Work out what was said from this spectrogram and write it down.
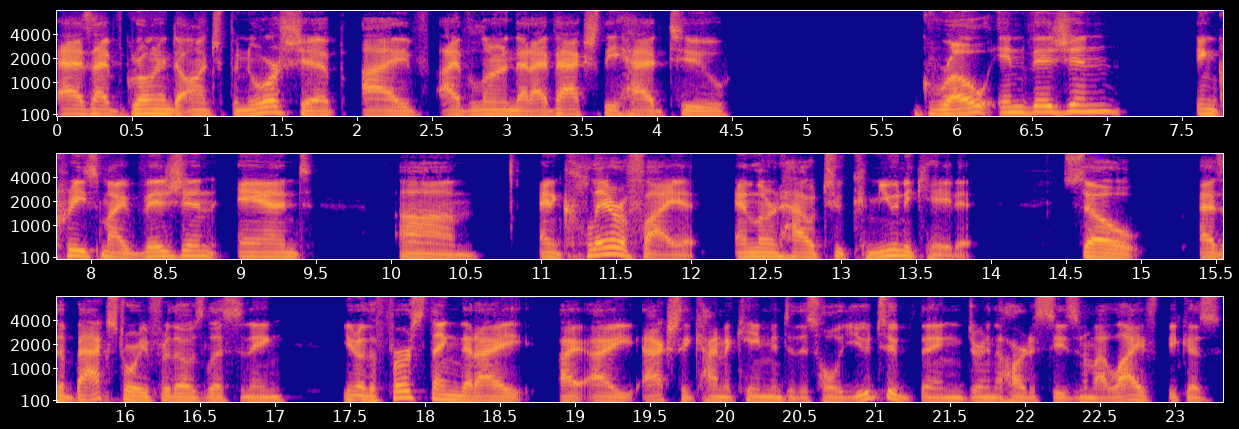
as I've grown into entrepreneurship, I've I've learned that I've actually had to grow in vision, increase my vision, and um, and clarify it, and learn how to communicate it. So, as a backstory for those listening, you know, the first thing that I I, I actually kind of came into this whole YouTube thing during the hardest season of my life because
